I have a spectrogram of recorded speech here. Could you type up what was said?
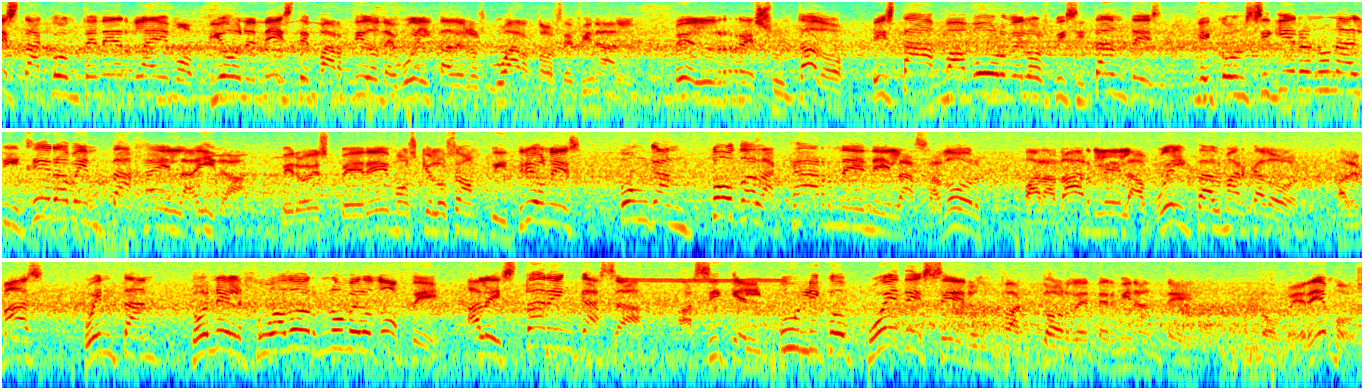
Cuesta contener la emoción en este partido de vuelta de los cuartos de final. El resultado está a favor de los visitantes que consiguieron una ligera ventaja en la ida. Pero esperemos que los anfitriones pongan toda la carne en el asador para darle la vuelta al marcador. Además, cuentan con el jugador número 12 al estar en casa. Así que el público puede ser un factor determinante. Lo veremos.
